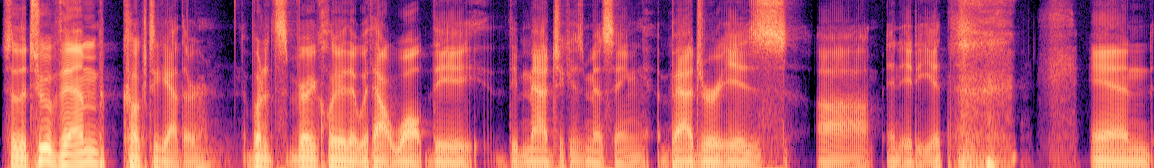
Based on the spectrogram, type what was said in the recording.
So the two of them cook together, but it's very clear that without Walt, the the magic is missing. Badger is uh, an idiot, and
